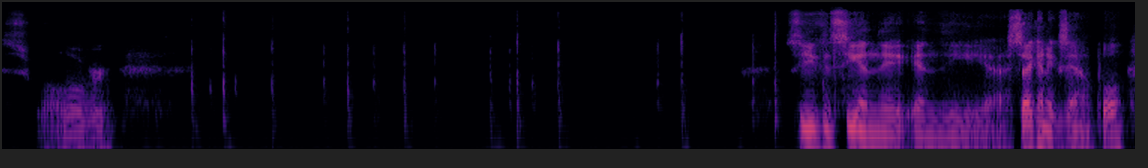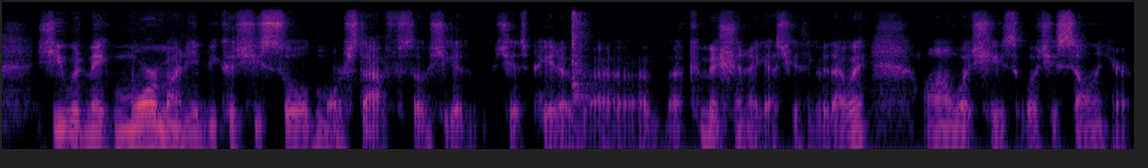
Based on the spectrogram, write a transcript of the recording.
scroll over. So you can see in the in the uh, second example, she would make more money because she sold more stuff. So she gets she gets paid a, a, a, commission, I guess you can think of it that way, on what she's what she's selling here.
